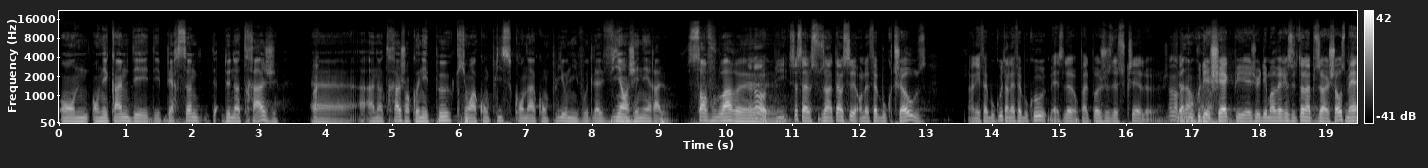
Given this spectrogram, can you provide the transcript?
on, est quand même des, personnes de notre âge. Euh, à notre âge, on connaît peu qui ont accompli ce qu'on a accompli au niveau de la vie en général. Sans vouloir. Euh, non, non, puis ça, ça sous-entend aussi, on a fait beaucoup de choses. J'en ai fait beaucoup, t'en as fait beaucoup, mais là, on parle pas juste de succès. J'ai fait ben beaucoup d'échecs, puis j'ai eu des mauvais résultats dans plusieurs choses, mais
